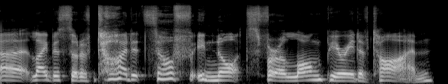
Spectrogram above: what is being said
uh, Labor's sort of tied itself in knots for a long period of time,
